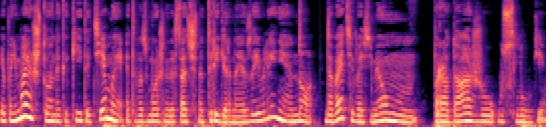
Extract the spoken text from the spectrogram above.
Я понимаю, что на какие-то темы это, возможно, достаточно триггерное заявление, но давайте возьмем продажу услуги.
